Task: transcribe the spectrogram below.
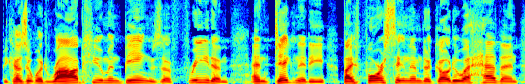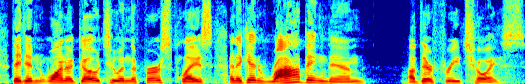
because it would rob human beings of freedom and dignity by forcing them to go to a heaven they didn't want to go to in the first place, and again, robbing them of their free choice.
